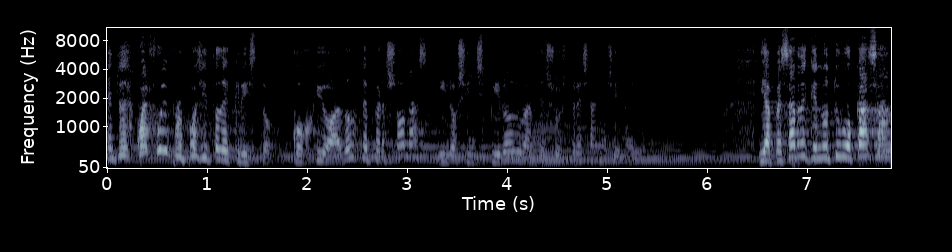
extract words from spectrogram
entonces, ¿cuál fue el propósito de Cristo? Cogió a 12 personas y los inspiró durante sus tres años y medio. Y a pesar de que no tuvo casa,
